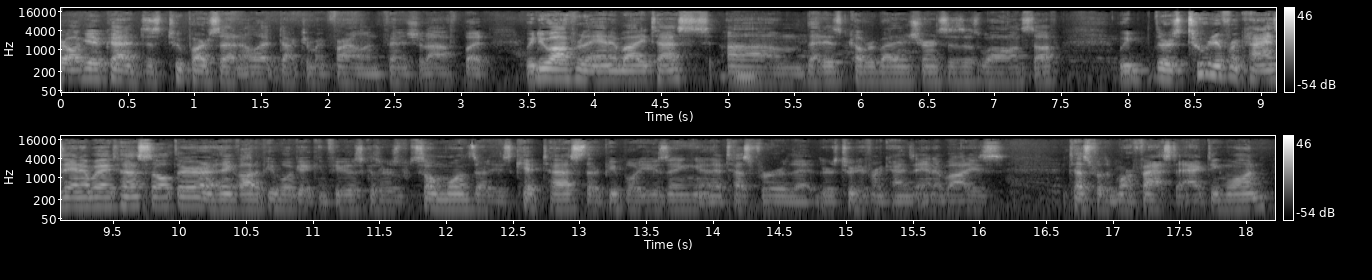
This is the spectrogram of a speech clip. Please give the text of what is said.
Sure, I'll give kind of just two parts of that, and I'll let Dr. McFarland finish it off. But we do offer the antibody test um, that is covered by the insurances as well and stuff. We there's two different kinds of antibody tests out there, and I think a lot of people get confused because there's some ones that are these kit tests that people are using, and a test for that. There's two different kinds of antibodies. Test for the more fast acting one.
